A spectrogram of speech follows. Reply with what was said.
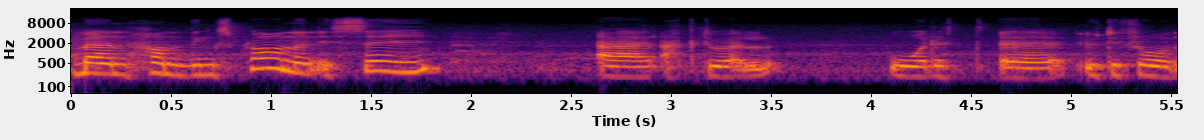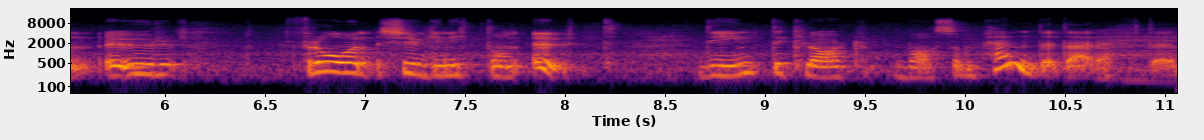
Men handlingsplanen i sig är aktuell året eh, utifrån, eh, ur, från 2019 ut. Det är inte klart vad som händer därefter.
